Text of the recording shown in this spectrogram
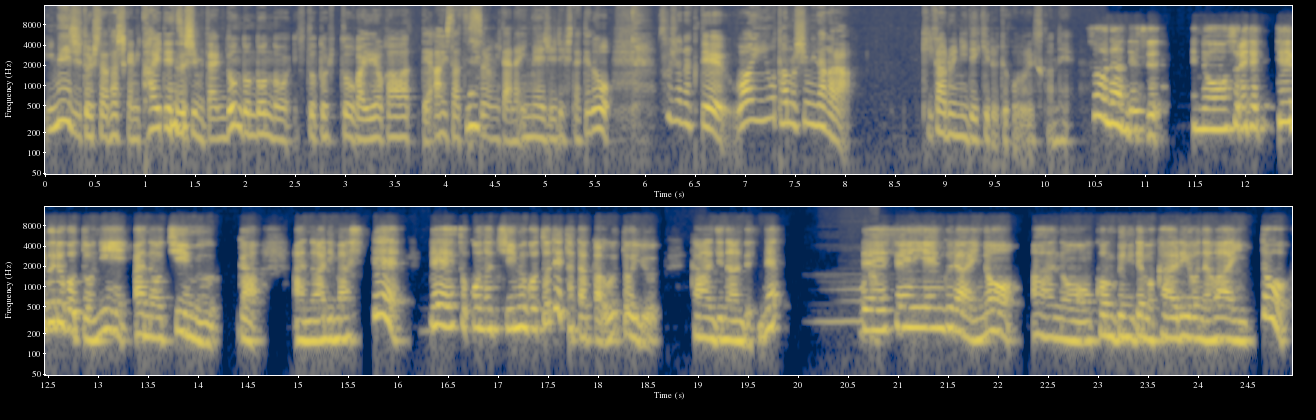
イメージとしては確かに回転寿司みたいにどんどんどんどん人と人が入れ替わって挨拶するみたいなイメージでしたけど、そうじゃなくて、ワインを楽しみながら気軽にできるってことですかね。そうなんです。あの、それでテーブルごとに、あの、チームが、あの、ありまして、で、そこのチームごとで戦うという感じなんですね。で、1000円ぐらいの、あの、コンビニでも買えるようなワインと、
